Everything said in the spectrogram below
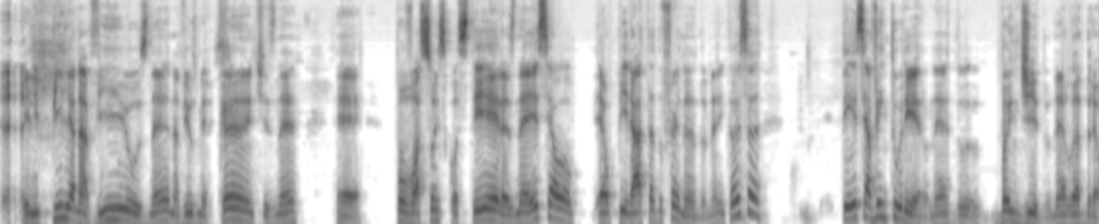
ele pilha navios, né, navios mercantes, né? É, povoações costeiras, né? Esse é o, é o pirata do Fernando, né? Então essa tem esse aventureiro, né? Do bandido, né? Ladrão.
